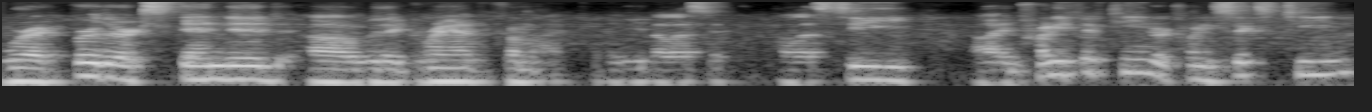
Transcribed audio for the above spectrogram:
were further extended uh, with a grant from, I believe, LS, LSC uh, in 2015 or 2016.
